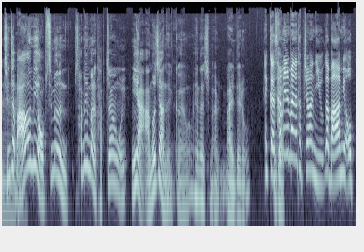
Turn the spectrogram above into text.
음. 진짜 마음이 없으면 3일 만에 답장이 안 오지 않을까요? 해나 씨 말, 말대로. 그러니까, 그러니까- 3일 만에 답장한 이유가 마음이 없,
